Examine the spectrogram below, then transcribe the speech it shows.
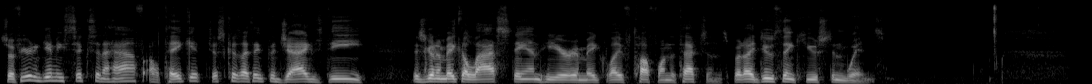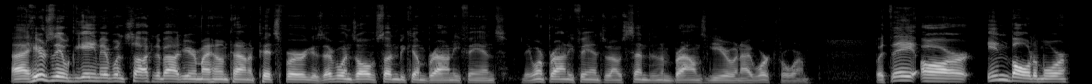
So if you're going to give me six and a half, I'll take it just because I think the Jags D is going to make a last stand here and make life tough on the Texans. But I do think Houston wins. Uh, here's the game everyone's talking about here in my hometown of Pittsburgh is everyone's all of a sudden become Brownie fans. They weren't Brownie fans when I was sending them Browns gear when I worked for them. But they are in Baltimore.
